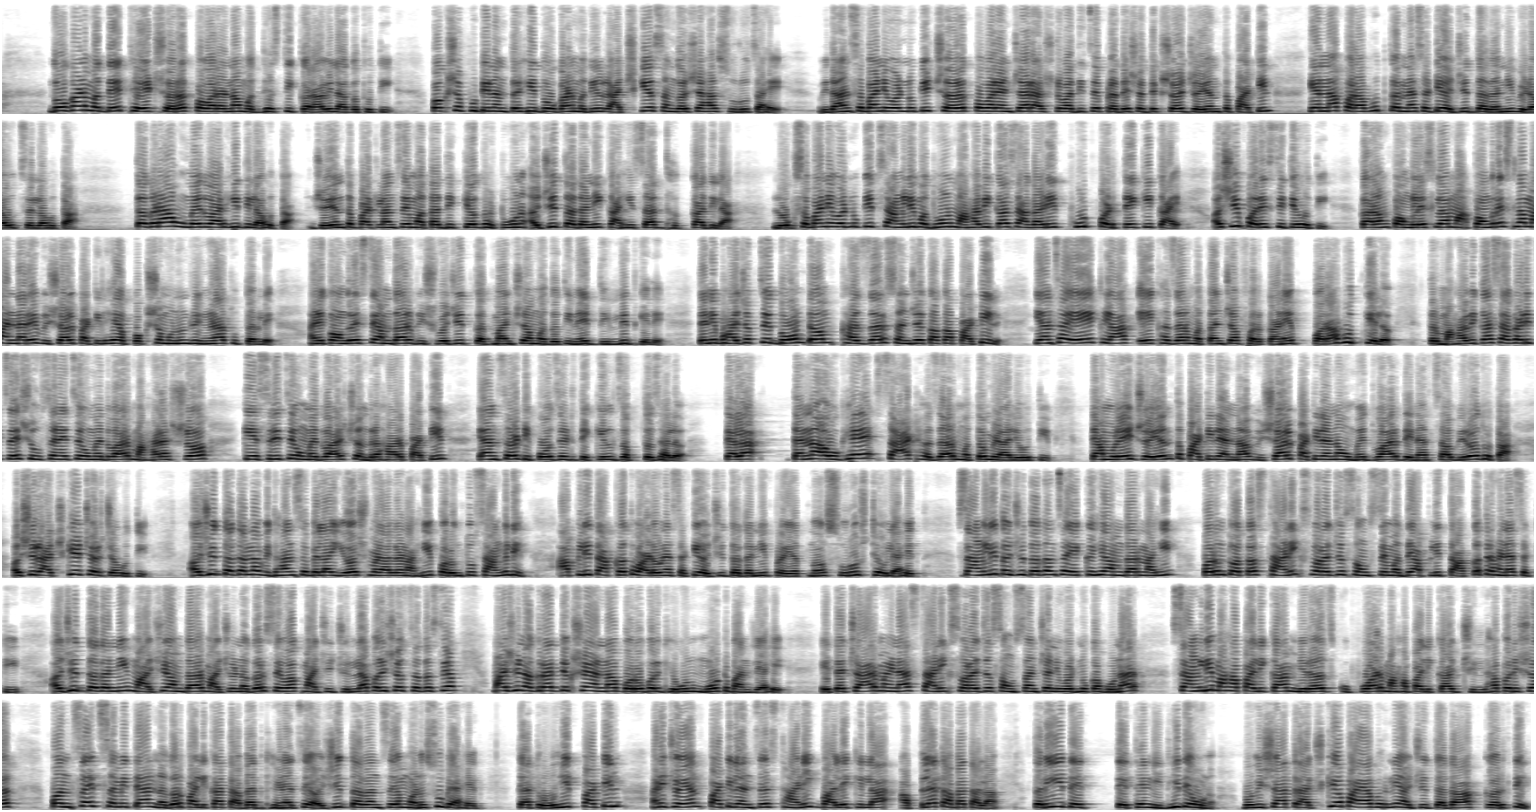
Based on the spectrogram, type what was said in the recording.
दोघांमध्ये थेट शरद पवारांना मध्यस्थी करावी लागत होती. पक्षफुटीनंतरही दोघांमधील राजकीय संघर्ष हा सुरूच आहे. विधानसभा निवडणुकीत शरद पवार यांच्या राष्ट्रवादीचे प्रदेशाध्यक्ष जयंत पाटील यांना पराभूत करण्यासाठी अजितदादांनी विडा उचलला होता. तगडा उमेदवारही दिला होता. जयंत पाटलांचे मताधिक्य घटवून अजितदादांनी काहीसा धक्का दिला. लोकसभा निवडणुकीत सांगलीमधून महाविकास आघाडीत फूट पडते की काय अशी परिस्थिती होती. कारण काँग्रेसला काँग्रेसला मांडणारे विशाल पाटील हे अपक्ष म्हणून रिंगणात उतरले आणि काँग्रेसचे आमदार विश्वजित कदमांच्या मदतीने दिल्लीत गेले. त्यांनी भाजपचे दोन टर्म खासदार संजय काका पाटील यांचा एक लाख एक हजार मतांच्या फरकाने पराभूत केलं. तर महाविकास आघाडीचे शिवसेनेचे उमेदवार महाराष्ट्र केसरीचे उमेदवार चंद्रहार पाटील यांचं डिपॉझिट देखील जप्त झालं. त्याला त्यांना अवघे साठ हजार मतं मिळाली होती. त्यामुळे जयंत पाटील यांना विशाल पाटील यांना उमेदवार देण्याचा विरोध होता अशी राजकीय चर्चा होती. अजितदादांना विधानसभेला यश मिळालं नाही परंतु सांगलीत आपली ताकद वाढवण्यासाठी अजितदादांनी प्रयत्न सुरूच ठेवले आहेत. सांगलीत अजितदादांचा एकही आमदार नाही परंतु आता स्थानिक स्वराज्य संस्थेमध्ये आपली ताकद राहण्यासाठी अजितदादांनी माजी आमदार माजी नगरसेवक माजी जिल्हा परिषद सदस्य माजी नगराध्यक्ष यांना बरोबर घेऊन मोठ बांधले आहे. येत्या चार महिन्यात स्थानिक स्वराज्य संस्थांच्या निवडणुका होणार. सांगली महापालिका मिरज कुपवाड महापालिका जिल्हा परिषद पंचायत समित्या नगरपालिका ताब्यात घेण्याचे अजितदादांचे मनसुबे आहेत. त्यात रोहित पाटील आणि जयंत पाटील यांचे स्थानिक बालेकिल्ला आपल्या ताब्यात आला. तरी दे- तेथे निधी देऊन भविष्यात राजकीय पायाभरणी अजितदादा करतील.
